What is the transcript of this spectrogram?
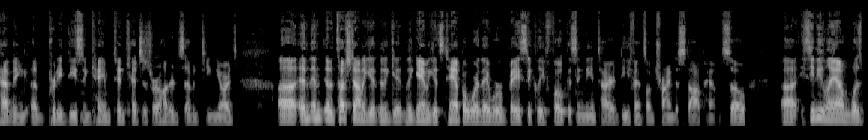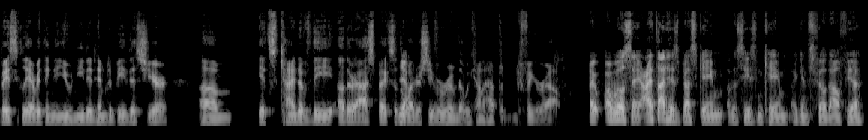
having a pretty decent game, 10 catches for 117 yards. Uh, and, and a touchdown against the game against Tampa, where they were basically focusing the entire defense on trying to stop him. So, uh, CeeDee Lamb was basically everything that you needed him to be this year. Um, it's kind of the other aspects of the yeah. wide receiver room that we kind of have to figure out. I, I, will say, I thought his best game of the season came against Philadelphia.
